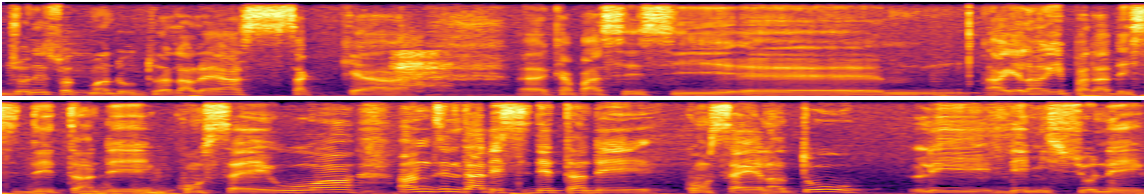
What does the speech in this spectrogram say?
Johnny Swatman tout à l'heure, ça qu'a passé si euh, Ariel Henry pas décidé de des conseils ou on dit qu'il a décidé de des conseils en tout les démissionner.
